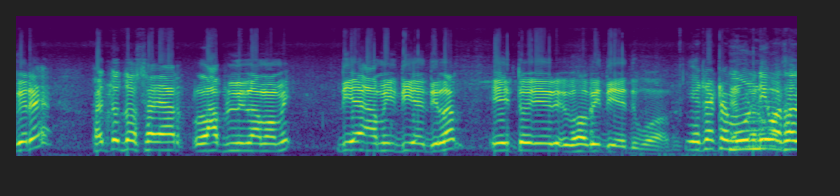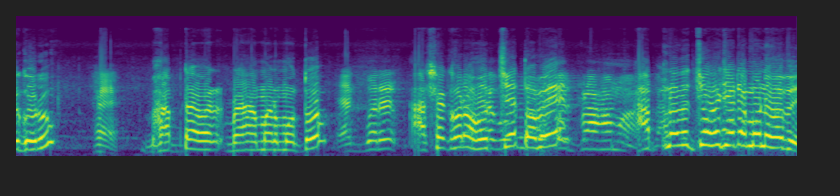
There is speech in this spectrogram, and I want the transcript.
করে হয়তো দশ হাজার লাভ নিলাম আমি। দিয়ে আমি দিয়ে দিলাম এই তো এভাবে দিয়ে দেবো আমি। এটা একটা মুন্ডি মাথার গরু? হ্যাঁ। ভাবটা ব্রাহ্মার মতো। একবারে আশা করা হচ্ছে তবে আপনাদের চোখে যেটা মনে হবে।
